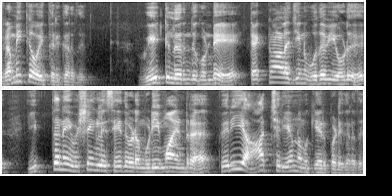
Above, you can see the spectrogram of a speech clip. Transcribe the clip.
பிரமிக்க வைத்திருக்கிறது. வீட்டிலிருந்து கொண்டே டெக்னாலஜியின் உதவியோடு இத்தனை விஷயங்களை செய்துவிட முடியுமா என்ற பெரிய ஆச்சரியம் நமக்கு ஏற்படுகிறது.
